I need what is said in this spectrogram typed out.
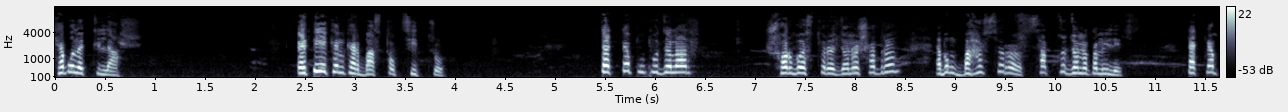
কেবল একটি লাশ। এটি এখানকার বাস্তব চিত্র। টেকটাপ উপজেলার সর্বস্তরের জনসাধারণ এবং বাহারছড়ার ছাত্র জনতা মিলে টেকনাফ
